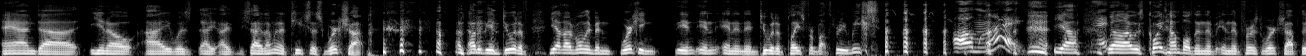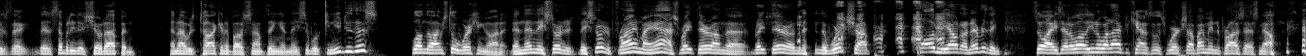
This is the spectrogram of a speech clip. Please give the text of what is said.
And, uh, you know, I was, I, I decided I'm going to teach this workshop on how to be intuitive. Yet I've only been working in, in, in an intuitive place for about three weeks. oh my! yeah. Okay. Well, I was quite humbled in the in the first workshop. There's the there's somebody that showed up and and I was talking about something and they said, "Well, can you do this?" Well, no, I'm still working on it. And then they started they started frying my ass right there on the right there in the, in the workshop, calling me out on everything. So I said, "Well, you know what? I have to cancel this workshop. I'm in the process now."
